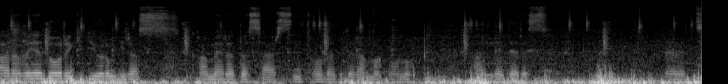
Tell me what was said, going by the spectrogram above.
Arabaya doğru gidiyorum biraz. Kamerada sarsıntı olabilir ama onu hallederiz. Evet.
